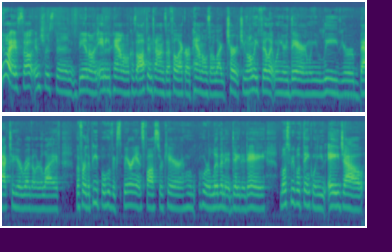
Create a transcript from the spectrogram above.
You know, it's so interesting being on any panel because oftentimes I feel like our panels are like church. You only feel it when you're there, and when you leave, you're back to your regular life. But for the people who've experienced foster care and who, who are living it day to day, most people think when you age out,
